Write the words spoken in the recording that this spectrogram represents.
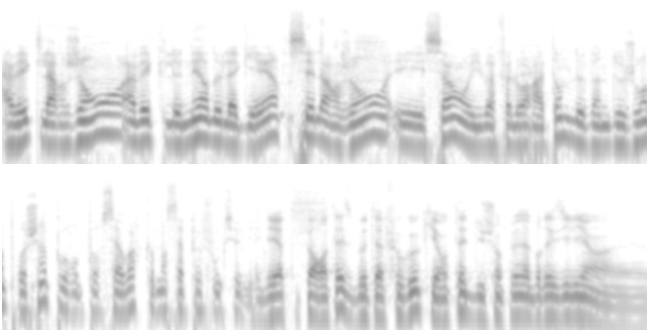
avec l'argent, avec le nerf de la guerre, c'est l'argent, et ça, il va falloir attendre le 22 juin prochain pour, pour savoir comment ça peut fonctionner. D'ailleurs, petite parenthèse, Botafogo qui est en tête du championnat brésilien euh,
